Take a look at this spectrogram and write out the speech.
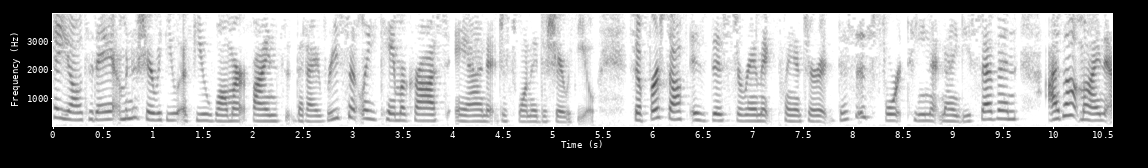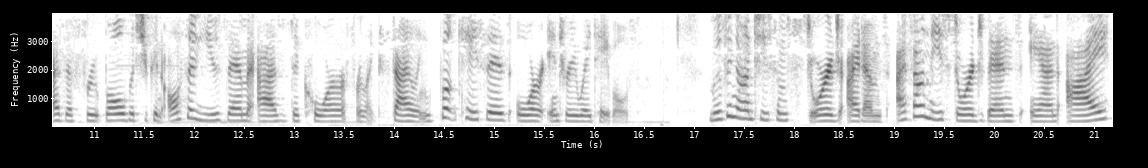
Hey y'all, today I'm going to share with you a few Walmart finds that I recently came across and just wanted to share with you. So first off is this ceramic planter. This is $14.97. I bought mine as a fruit bowl, but you can also use them as decor for like styling bookcases or entryway tables. Moving on to some storage items, I found these storage bins and I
